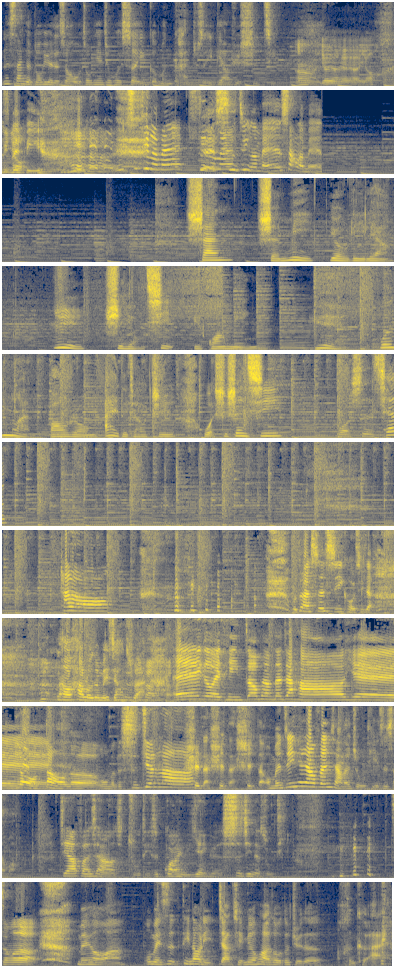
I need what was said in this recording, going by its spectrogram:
那三个多月的时候，我中间就会设一个门槛，就是一定要去试镜。嗯，有有有有有，你被逼，试镜了没？对，试镜了没？上了没？山神秘又有力量，日是勇气与光明，月温暖包容爱的交织。我是盛熙，我是千。Hello，我突然深吸一口气，这样，然后 Hello 就没讲出来。哎，各位听众朋友，大家好，耶！又到了我们的时间啦。是的，是的，是的。我们今天要分享的主题是什么？今天要分享的主题是关于演员试镜的主题。怎么了？没有啊。我每次听到你讲前面的话的时候，我都觉得很可爱。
